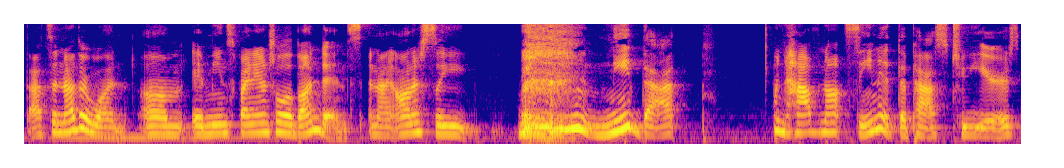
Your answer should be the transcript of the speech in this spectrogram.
That's another one. Um, it means financial abundance. And I honestly need that and have not seen it the past two years.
